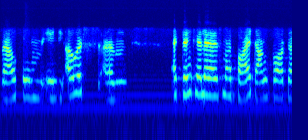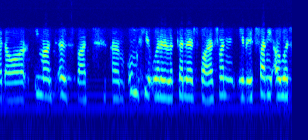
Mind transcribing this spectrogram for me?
welkom en die ouers ehm um, ek dink hulle is maar baie dankbaar dat daar iemand is wat um, omgee oor hulle kinders. Baie van jy weet van die ouers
